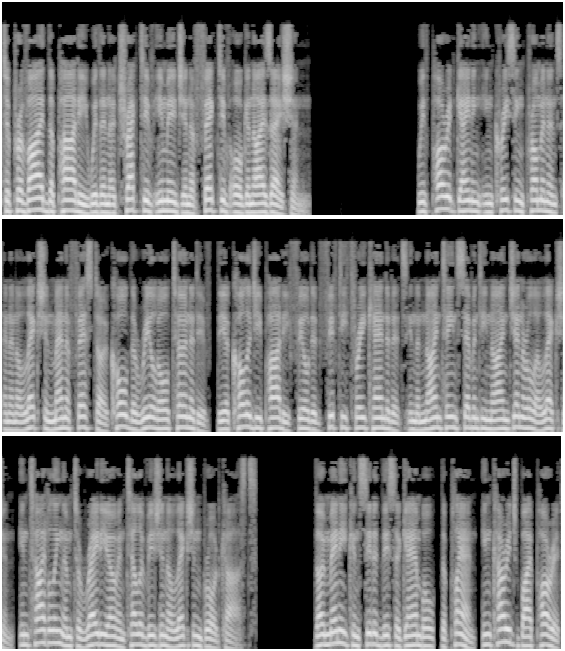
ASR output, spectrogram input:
"...to provide the party with an attractive image and effective organisation." With Porritt gaining increasing prominence and an election manifesto called The Real Alternative, the Ecology Party fielded 53 candidates in the 1979 general election, entitling them to radio and television election broadcasts. Though many considered this a gamble, the plan, encouraged by Porritt,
